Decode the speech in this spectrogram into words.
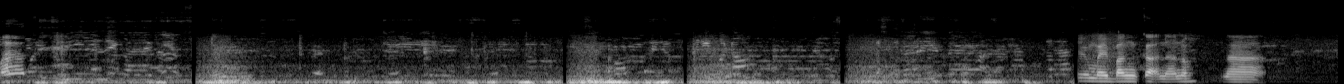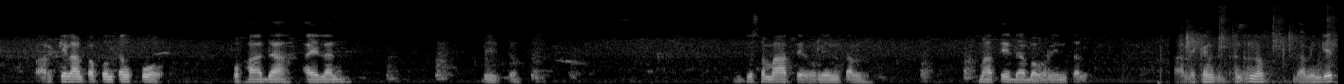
Mate. Yung may bangka na ano, na parkilan papuntang po Puhada Island dito. Dito sa Mate Oriental. Mate Davao Oriental. Balik ang ano no, daming gate.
